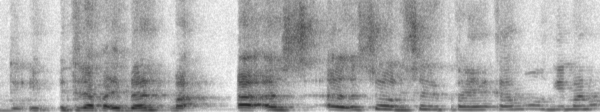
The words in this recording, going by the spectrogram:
tidak dapat dibilang, uh, uh, so, bisa pertanyaan kamu gimana?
